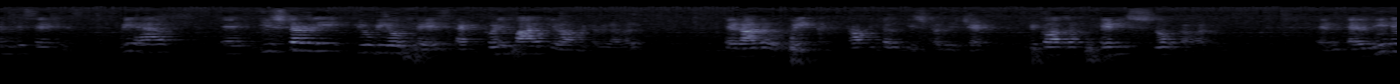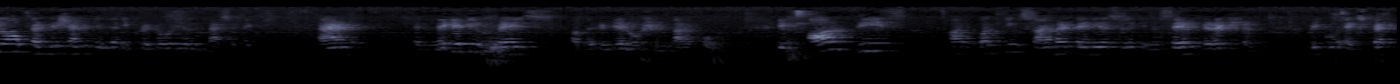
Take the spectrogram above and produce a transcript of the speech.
envisage is we have a easterly QBO phase at 25 kilometer level, a rather weak tropical easterly jet because of heavy snow cover, an El Nino condition in the equatorial Pacific, and a negative phase of the Indian Ocean dipole. If all these are working simultaneously in the same direction, we could expect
